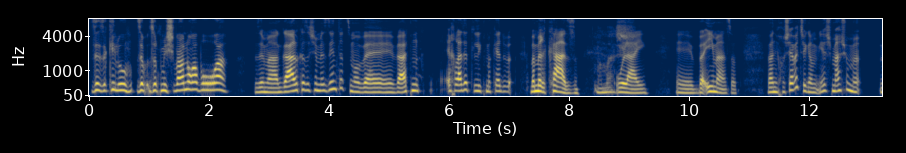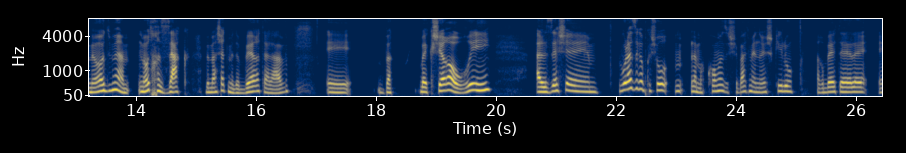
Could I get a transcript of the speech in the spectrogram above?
זה, זה כאילו, זה, זאת משוואה נורא ברורה. זה מעגל כזה שמזין את עצמו, ו... ואת החלטת להתמקד במרכז, ממש. אולי, אה, באימא הזאת. ואני חושבת שגם יש משהו מאוד, מאוד חזק במה שאת מדברת עליו, אה, בהקשר ההורי, על זה ש... ואולי זה גם קשור למקום הזה שבאת ממנו, יש כאילו הרבה את האלה אה,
